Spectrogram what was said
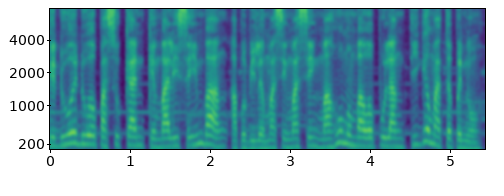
kedua-dua pasukan kembali seimbang apabila masing-masing mahu membawa pulang tiga mata penuh.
